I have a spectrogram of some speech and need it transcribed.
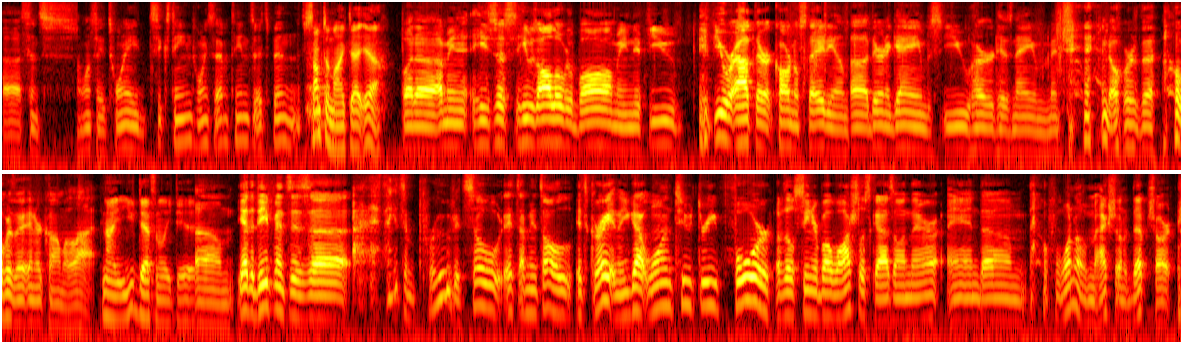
uh, since I want to say 2016, 2017. It's been it's been Something like that, yeah. But uh, I mean, he's just he was all over the ball. I mean, if you if you were out there at Cardinal Stadium uh, during the games, you heard his name mentioned over the over the intercom a lot. No, you definitely did. Um, yeah, the defense is. Uh, I think it's improved. It's so. It's. I mean, it's all. It's great. And then you got one, two, three, four of those Senior Bowl watch list guys on there, and um, one of them actually on the depth chart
